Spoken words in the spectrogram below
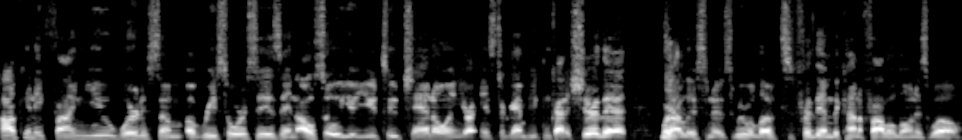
how can they find you? Where are some of resources, and also your YouTube channel and your Instagram? You can kind of share that with yeah. our listeners. We would love to, for them to kind of follow along as well.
